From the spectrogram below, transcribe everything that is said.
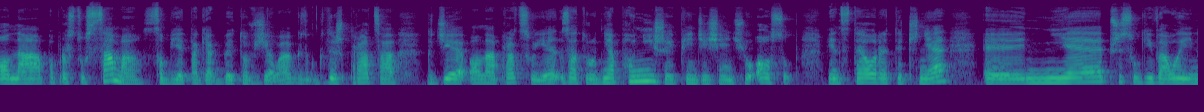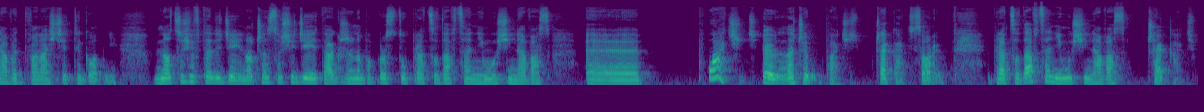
ona po prostu sama sobie tak jakby to wzięła, gdy- gdyż praca, gdzie ona pracuje, zatrudnia poniżej 50 osób, więc teoretycznie e, nie przysługiwało jej nawet 12 tygodni. No co się wtedy dzieje? No często się dzieje tak, że no po prostu pracodawca nie musi na Was e, płacić, e, znaczy płacić, czekać, sorry. Pracodawca nie musi na Was czekać.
